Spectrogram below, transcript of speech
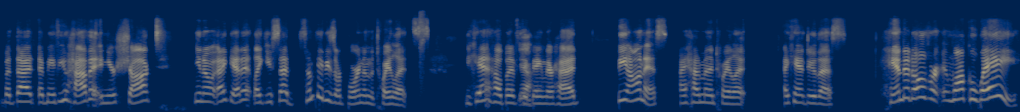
but that I mean, if you have it and you're shocked, you know, I get it. Like you said, some babies are born in the toilets. You can't help it if yeah. they bang their head. Be honest. I had them in the toilet. I can't do this. Hand it over and walk away.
